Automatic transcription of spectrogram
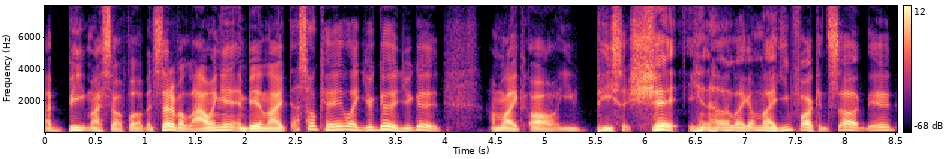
I beat myself up instead of allowing it and being like, "That's okay, like you're good, you're good." I'm like, "Oh, you piece of shit," you know, like I'm like, "You fucking suck, dude,"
